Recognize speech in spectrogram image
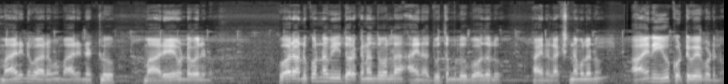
మారిన వారము మారినట్లు మారే ఉండవలను. వారు అనుకున్నవి దొరకనందువల్ల ఆయన అద్భుతములు బోధలు ఆయన లక్షణములను ఆయనయు కొట్టివేయబడును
